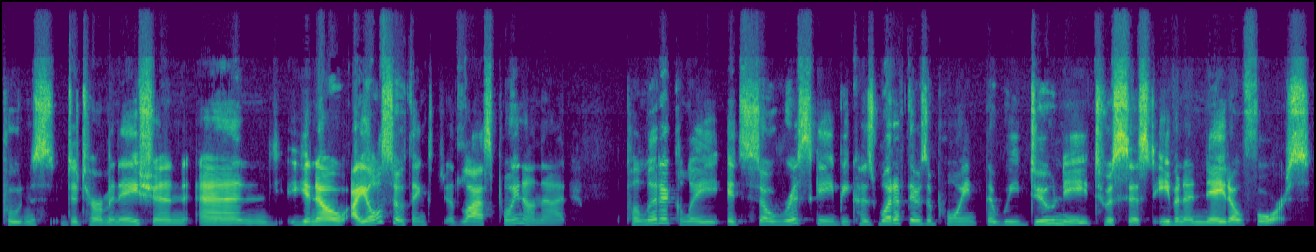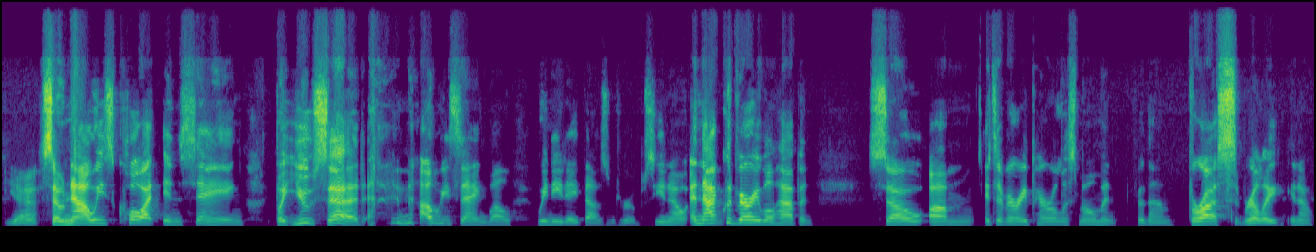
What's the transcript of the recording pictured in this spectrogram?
putin's determination. And you know i also think last point on that politically it's so risky because what if there's a point that we do need to assist even a NATO force? Yes. So now he's caught in saying, but you said, and now he's saying, well, we need 8,000 troops, you know, and that could very well happen. So um, it's a very perilous moment for them, for us, really, you know.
